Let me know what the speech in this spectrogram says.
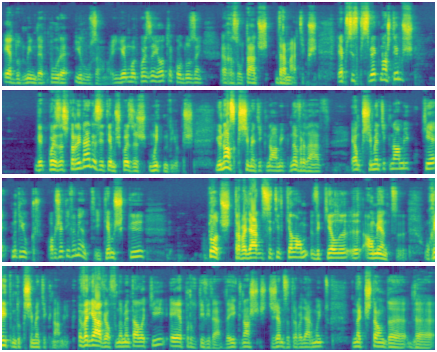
é do domínio da pura ilusão. É? E uma coisa e outra conduzem a resultados dramáticos. É preciso perceber que nós temos coisas extraordinárias e temos coisas muito medíocres. E o nosso crescimento económico, na verdade, é um crescimento económico que é medíocre, objetivamente. E temos que todos trabalhar no sentido de que ele, de que ele uh, aumente o ritmo do crescimento económico. A variável fundamental aqui é a produtividade, daí que nós estejamos a trabalhar muito na questão da, da,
